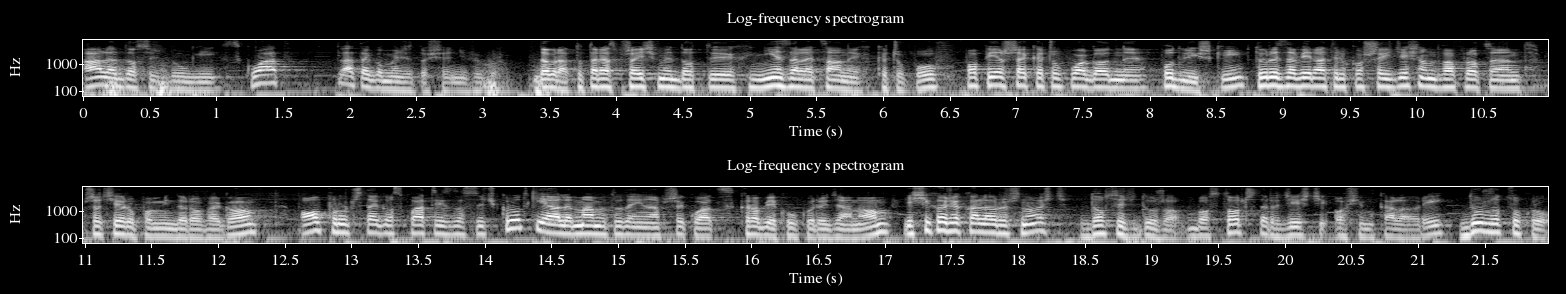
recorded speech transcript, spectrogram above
ale dosyć długi skład, dlatego będzie to średni wybór. Dobra, to teraz przejdźmy do tych niezalecanych ketchupów. Po pierwsze ketchup łagodny Podliszki, który zawiera tylko 62% przecieru pomidorowego. Oprócz tego skład jest dosyć krótki, ale mamy tutaj na przykład skrobię kukurydzianą. Jeśli chodzi o kaloryczność, dosyć dużo, bo 148 kalorii, dużo cukru,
